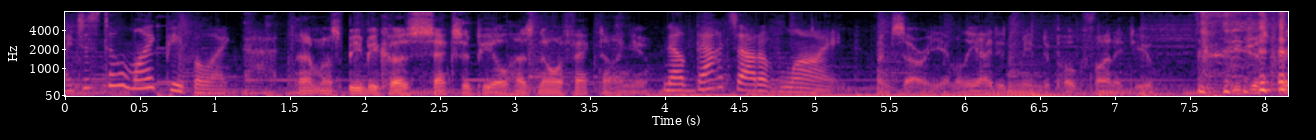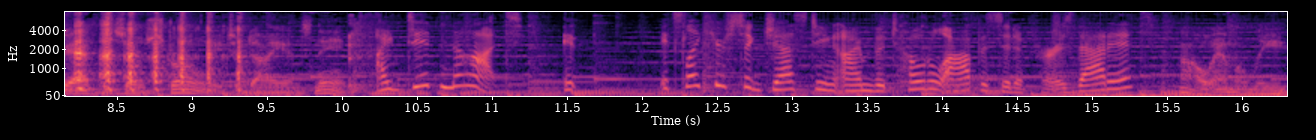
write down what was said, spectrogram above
I just don't like people like that. That must be because sex appeal has no effect on you. Now that's out of line. I'm sorry, Emily. I didn't mean to poke fun at you. You just reacted so strongly to Diane's name. I did not. It it's like you're suggesting I'm the total opposite of her. Is that it? Oh, Emily,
